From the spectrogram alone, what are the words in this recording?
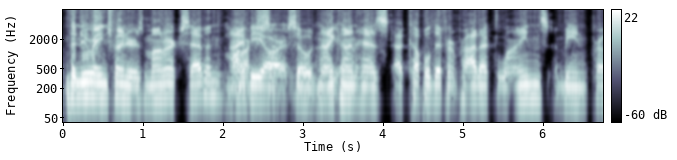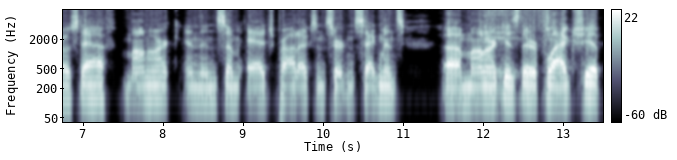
the new rangefinder is Monarch Seven Monarch IVR. 7 so IVR. Nikon has a couple different product lines, being Pro Staff, Monarch, and then some Edge products in certain segments. Uh, Monarch is their flagship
